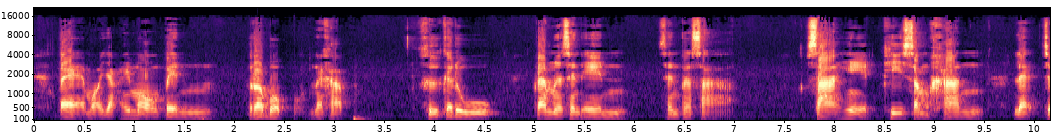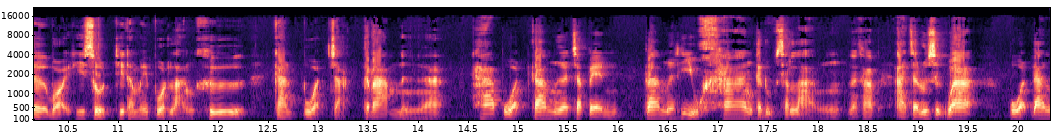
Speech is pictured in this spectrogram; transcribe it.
ๆ แต่หมออยากให้มองเป็นระบบนะครับ คือกระดูก กล้ามเนื้อเส้นเอ็น เส้นประสาท สาเหตุที่สำคัญและเจอบ่อยที่สุดที่ทำให้ปวดหลังคือ การปวดจากกล้ามเนื้อ ถ้าปวดกล้ามเนื้อจะเป็นกล้ามเนื้อที่อยู่ข้างกระดูกสันหลังนะครับ อาจจะรู้สึกว่าปวดด้าน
